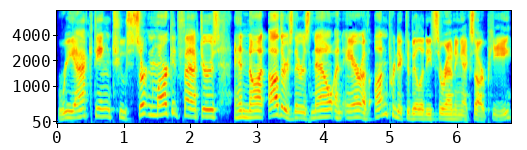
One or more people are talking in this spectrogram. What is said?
reacting to certain market factors and not others. There is now an air of unpredictability surrounding XRP.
